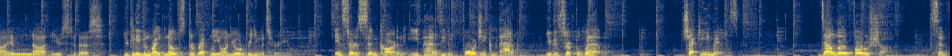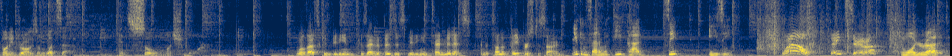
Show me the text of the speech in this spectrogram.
I am not used to this. You can even write notes directly on your reading material. Insert a SIM card and the ePad is even 4G compatible. You can surf the web, check emails, download Photoshop, send funny drawings on WhatsApp, and so much more. Well, that's convenient, because I have a business meeting in 10 minutes and a ton of papers to sign. You can sign them with ePad. See? Easy. Wow! Thanks, Sarah! And while you're at it,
